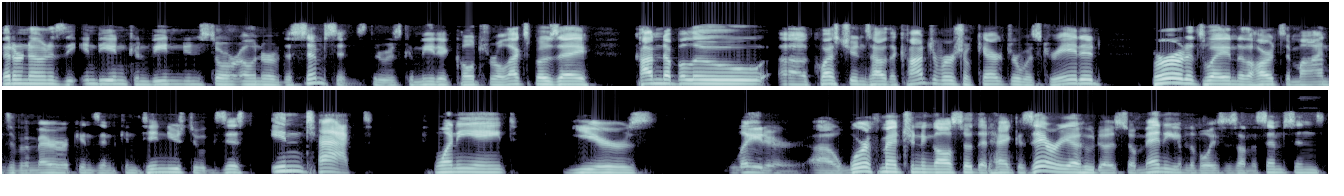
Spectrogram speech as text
better known as the Indian convenience store owner of The Simpsons. Through his comedic cultural expose, Kondabolu uh, questions how the controversial character was created, burrowed its way into the hearts and minds of Americans, and continues to exist intact 28 years later. Uh, worth mentioning also that Hank Azaria, who does so many of the voices on The Simpsons,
